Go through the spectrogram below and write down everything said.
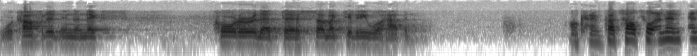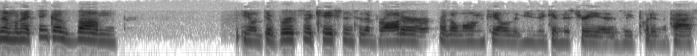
we're confident in the next quarter that some activity will happen. Okay, that's helpful. And then and then when I think of, um, you know, diversification into the broader or the long tail of the music industry, as we put in the past,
